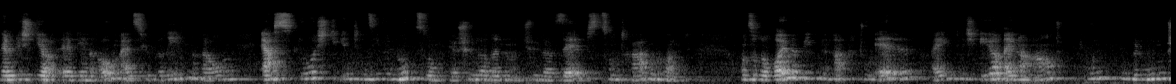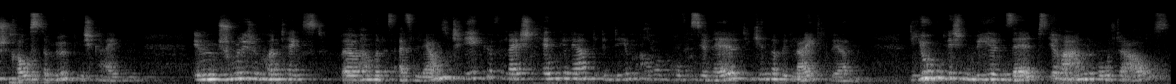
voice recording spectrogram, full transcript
nämlich äh, den Raum als hybriden Raum, erst durch die intensive Nutzung der Schülerinnen und Schüler selbst zum Tragen kommt. Unsere Räume bieten aktuell eigentlich eher eine Art bunten Blumenstrauß der Möglichkeiten. Im schulischen Kontext äh, haben wir das als Lerntheke vielleicht kennengelernt, in dem aber professionell die Kinder begleitet werden. Die Jugendlichen wählen selbst ihre Angebote aus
